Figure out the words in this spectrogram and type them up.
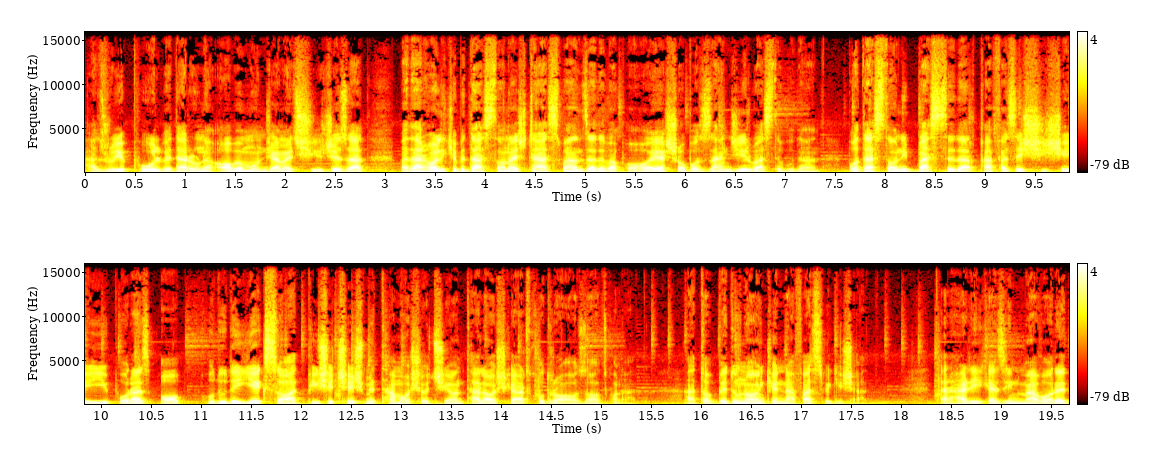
از روی پل به درون آب منجمد شیرجه زد و در حالی که به دستانش دستبند زده و پاهایش را با زنجیر بسته بودند با دستانی بسته در قفس شیشه‌ای پر از آب حدود یک ساعت پیش چشم تماشاچیان تلاش کرد خود را آزاد کند حتی بدون آنکه نفس بکشد در هر یک از این موارد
